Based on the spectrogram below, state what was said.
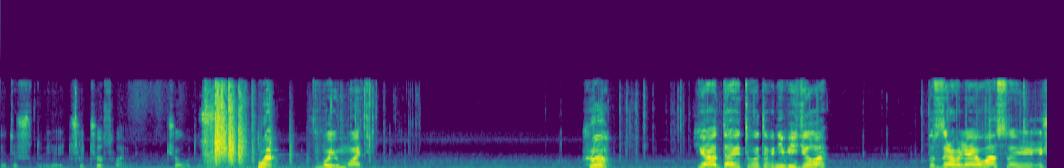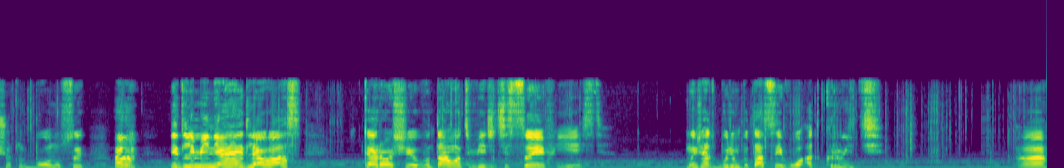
Это что? Что с вами? Что вы тут? Вот твою мать. Ха! Я до этого этого не видела. Поздравляю вас, еще тут бонусы. А, и для меня, и для вас. Короче, вон там вот, видите, сейф есть. Мы сейчас будем пытаться его открыть. А,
